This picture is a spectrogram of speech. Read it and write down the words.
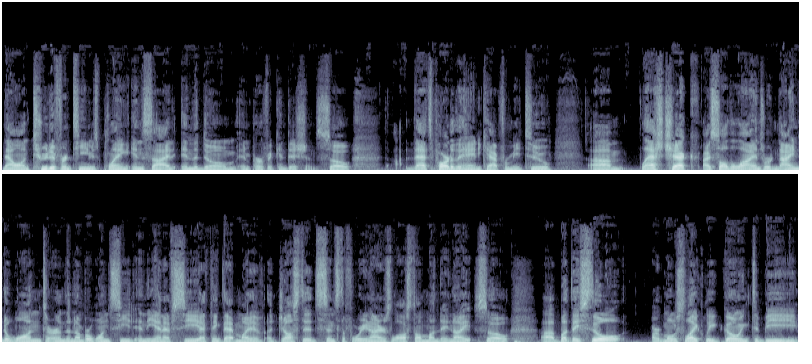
now on two different teams playing inside in the dome in perfect conditions. So that's part of the handicap for me too. Um, last check, I saw the Lions were nine to one to earn the number one seed in the NFC. I think that might have adjusted since the 49ers lost on Monday night. So, uh, but they still are most likely going to be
